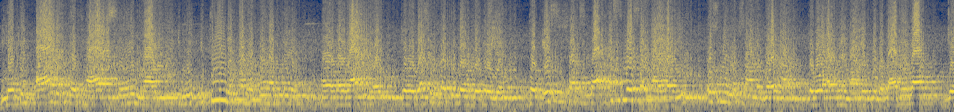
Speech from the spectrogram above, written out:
لیکن آج اتفاق سے مارکیٹ میں اتنی نمبر حکومت نے برباد ہے کہ وہ دس روپے کلو بیچ رہی ہے۔ تو اس شخص کا اصل سرمایہ بھی اس میں نقصان ہو جائے گا، تو وہ اپنے مالک کو بتا دے گا جو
